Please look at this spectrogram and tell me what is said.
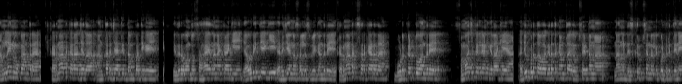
ಆನ್ಲೈನ್ ಮುಖಾಂತರ ಕರ್ನಾಟಕ ರಾಜ್ಯದ ಅಂತರ್ಜಾತಿ ದಂಪತಿಗೆ ಇದರ ಒಂದು ಸಹಾಯಧನಕ್ಕಾಗಿ ಯಾವ ರೀತಿಯಾಗಿ ಅರ್ಜಿಯನ್ನು ಸಲ್ಲಿಸಬೇಕಂದ್ರೆ ಕರ್ನಾಟಕ ಸರ್ಕಾರದ ಬುಡಕಟ್ಟು ಅಂದ್ರೆ ಸಮಾಜ ಕಲ್ಯಾಣ ಇಲಾಖೆಯ ಅಧಿಕೃತವಾಗಿರತಕ್ಕಂತ ವೆಬ್ಸೈಟ್ ಅನ್ನ ನಾನು ಡಿಸ್ಕ್ರಿಪ್ಷನ್ ಅಲ್ಲಿ ಕೊಟ್ಟಿರ್ತೀನಿ.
